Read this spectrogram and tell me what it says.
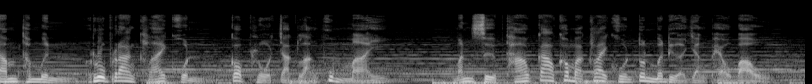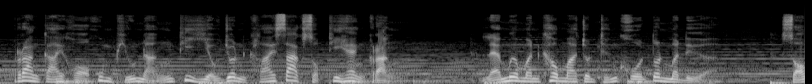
ดำทะมึนรูปร่างคล้ายคนก็โผล่จากหลังพุ่มไม้ มันสืบเท้าก้าวเข้ามาใกล้โคนต้นมะเดื่ออย่างแผ่วเบา ร่างกายห่อหุ้มผิวหนังที่เหี่ยวย่นคล้ายซากศพที่แห้งกรัง และเมื่อมันเข้ามาจนถึงโคนต้นมะเดื่อ สอง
